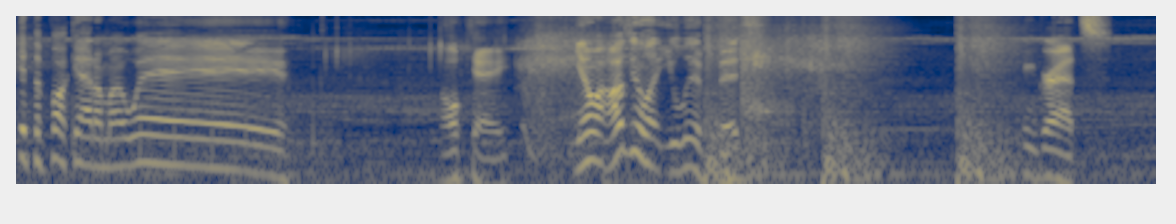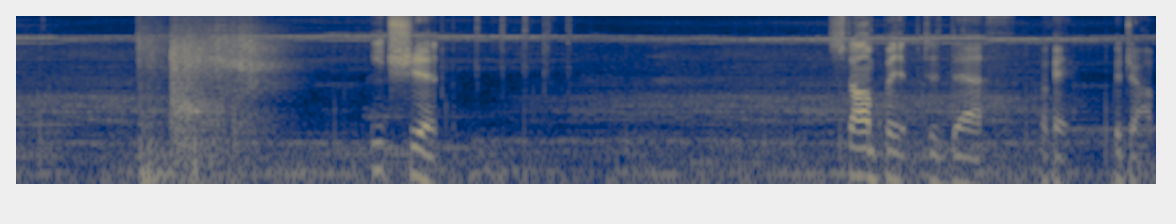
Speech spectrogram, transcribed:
Get the fuck out of my way. Okay. You know what? I was gonna let you live, bitch. Congrats. Eat shit. Stomp it to death. Okay, good job.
